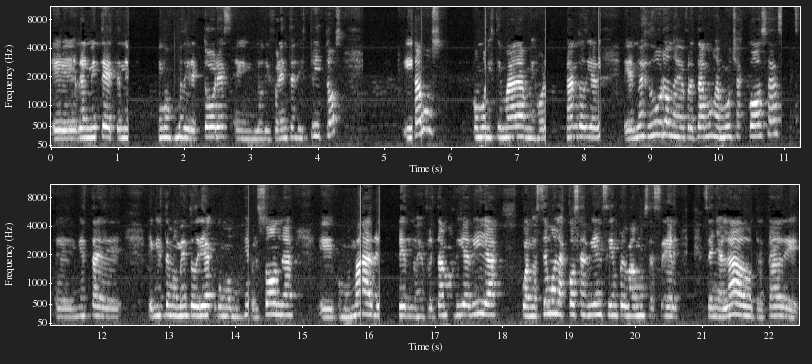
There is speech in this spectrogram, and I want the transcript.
Eh, realmente tenemos directores en los diferentes distritos y estamos, como estimada, mejorando día a día. Eh, no es duro, nos enfrentamos a muchas cosas eh, en, esta, en este momento, diría que como mujer, persona, como madre, nos enfrentamos día a día. Cuando hacemos las cosas bien, siempre vamos a ser señalados, tratar de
